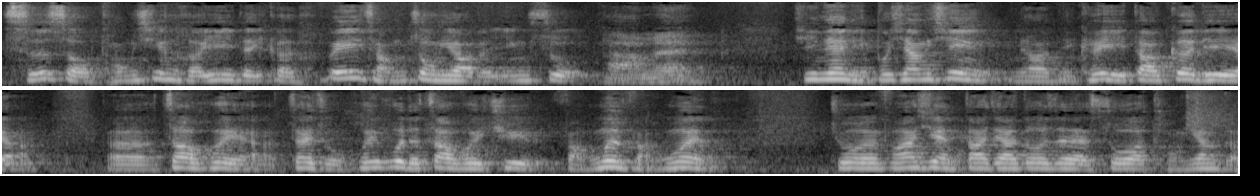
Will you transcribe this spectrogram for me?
持守同心合意的一个非常重要的因素。阿门。今天你不相信啊，你可以到各地啊，呃，教会啊，在主恢复的教会去访问访问，就会发现大家都在说同样的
